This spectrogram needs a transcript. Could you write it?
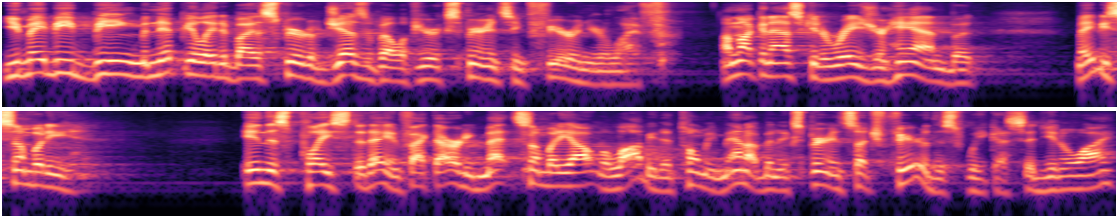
You may be being manipulated by the spirit of Jezebel if you're experiencing fear in your life. I'm not going to ask you to raise your hand, but maybe somebody in this place today. In fact, I already met somebody out in the lobby that told me, Man, I've been experiencing such fear this week. I said, You know why?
